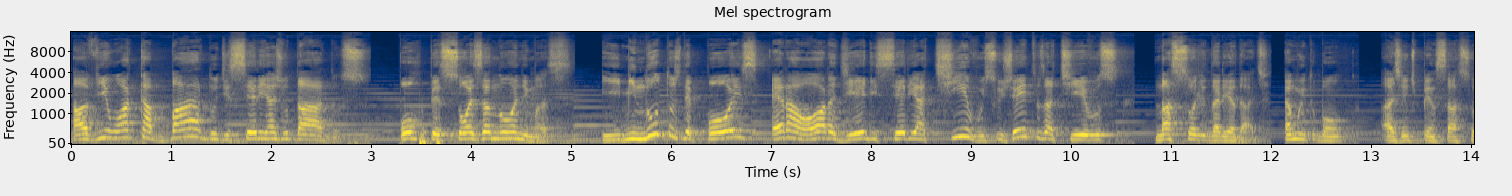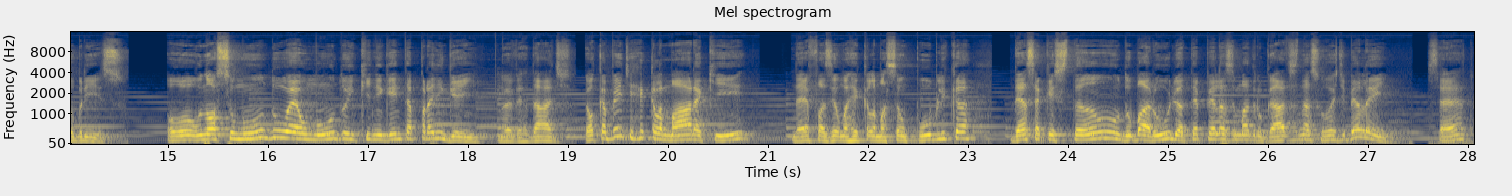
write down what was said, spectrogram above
haviam acabado de serem ajudados por pessoas anônimas. E minutos depois era a hora de eles serem ativos, sujeitos ativos na solidariedade. É muito bom a gente pensar sobre isso. O nosso mundo é um mundo em que ninguém está para ninguém, não é verdade? Eu acabei de reclamar aqui, né, fazer uma reclamação pública dessa questão do barulho até pelas madrugadas nas ruas de Belém, certo?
